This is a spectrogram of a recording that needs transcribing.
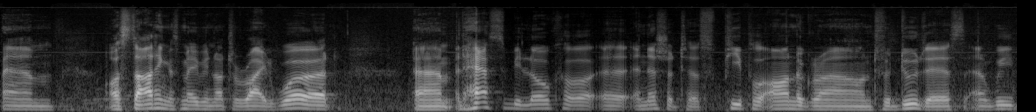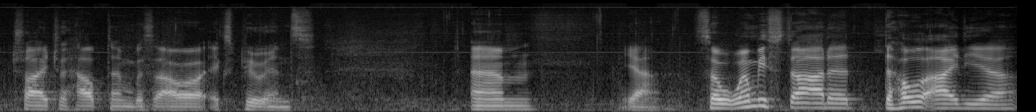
Um, or starting is maybe not the right word. Um, it has to be local uh, initiatives, people on the ground who do this, and we try to help them with our experience. Um, yeah. So when we started, the whole idea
